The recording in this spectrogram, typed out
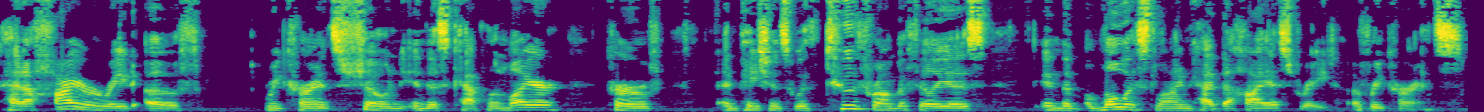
had a higher rate of recurrence shown in this Kaplan Meier curve, and patients with two thrombophilias in the lowest line had the highest rate of recurrence.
